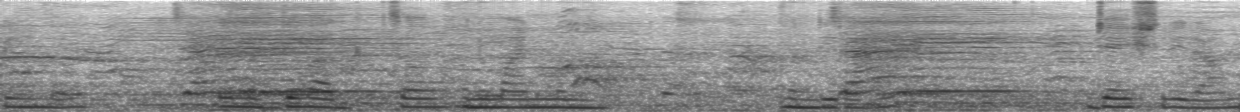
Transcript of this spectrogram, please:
पिंड. हे मध्यभागचं हनुमान मंदिर. मंदिर आहे. जय श्रीराम.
